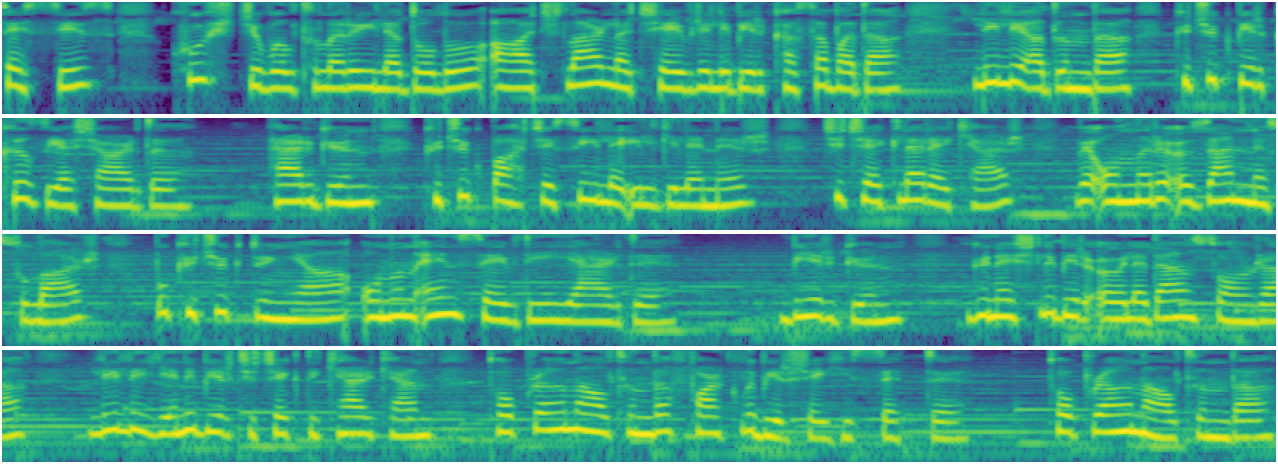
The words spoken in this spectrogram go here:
Sessiz, kuş cıvıltılarıyla dolu ağaçlarla çevrili bir kasabada Lily adında küçük bir kız yaşardı. Her gün küçük bahçesiyle ilgilenir, çiçekler eker ve onları özenle sular. Bu küçük dünya onun en sevdiği yerdi. Bir gün güneşli bir öğleden sonra Lily yeni bir çiçek dikerken toprağın altında farklı bir şey hissetti. Toprağın altında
